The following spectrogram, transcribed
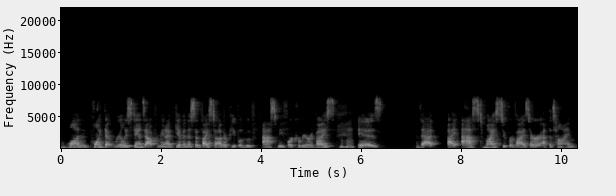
one point that really stands out for me, and I've given this advice to other people who've asked me for career advice, mm-hmm. is that I asked my supervisor at the time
